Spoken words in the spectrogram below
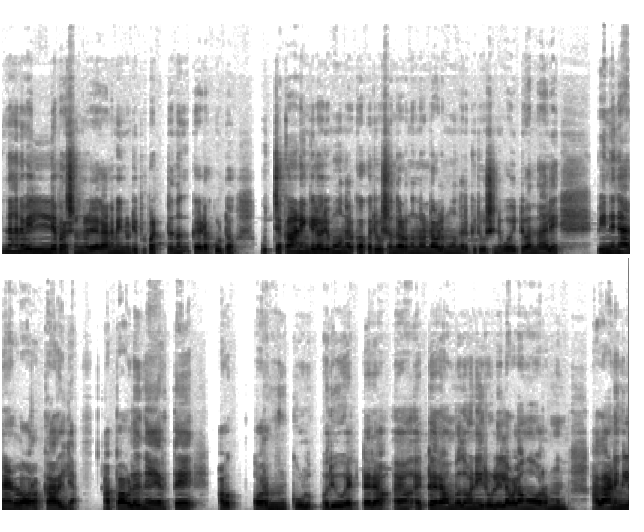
ഇന്നങ്ങനെ വലിയ പ്രശ്നമൊന്നുമില്ല കാരണം മിന്നൂട്ടി ഇപ്പോൾ പെട്ടെന്ന് കിടക്കും കേട്ടോ ഉച്ചക്കാണെങ്കിൽ ഒരു മൂന്നരക്കൊക്കെ ട്യൂഷൻ തുടങ്ങുന്നതുകൊണ്ട് അവൾ മൂന്നരക്ക് ട്യൂഷന് പോയിട്ട് വന്നാൽ പിന്നെ ഞാനാണല്ലോ ഉറക്കാറില്ല. അപ്പോൾ അവൾ നേരത്തെ അവ ഉറങ്ങിക്കോളും. ഒരു എട്ടര എട്ടര ഒമ്പത് മണിയുടെ ഉള്ളിൽ അവൾ അങ്ങ് ഉറങ്ങും. അതാണെങ്കിൽ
